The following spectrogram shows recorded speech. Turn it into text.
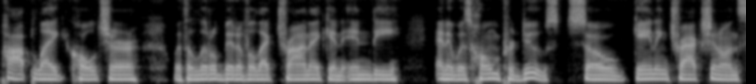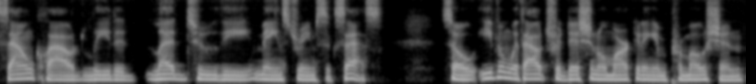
pop like culture with a little bit of electronic and indie and it was home produced. So gaining traction on SoundCloud leaded, led to the mainstream success. So even without traditional marketing and promotion,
